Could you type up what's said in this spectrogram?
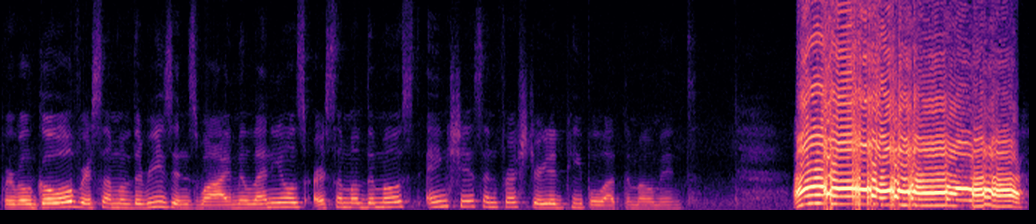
where we'll go over some of the reasons why millennials are some of the most anxious and frustrated people at the moment. Ah!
